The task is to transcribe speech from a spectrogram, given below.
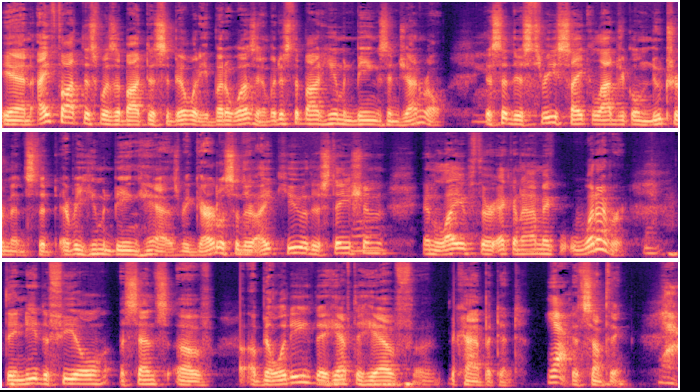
And I thought this was about disability, but it wasn't. It was just about human beings in general. It said there's three psychological nutriments that every human being has, regardless of their IQ, their station in life, their economic, whatever. They need to feel a sense of ability. They have to have uh, competent Yeah. at something. Yeah.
